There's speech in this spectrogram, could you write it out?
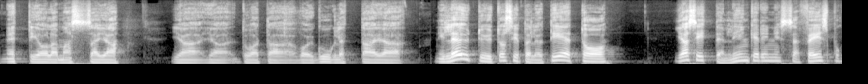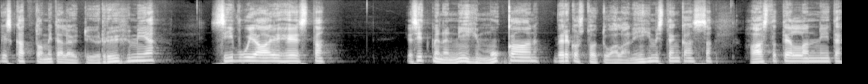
netti olemassa ja, ja, ja tuota, voi googlettaa, ja, niin löytyy tosi paljon tietoa, ja sitten LinkedInissä, Facebookissa katsoo, mitä löytyy ryhmiä, sivuja aiheesta, ja sitten mennä niihin mukaan, verkostoitua alan ihmisten kanssa, haastatella niitä,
